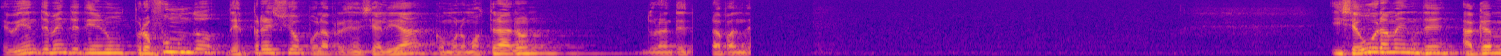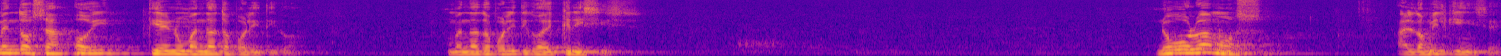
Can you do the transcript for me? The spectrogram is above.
Evidentemente tienen un profundo desprecio por la presencialidad, como lo mostraron durante toda la pandemia. Y seguramente acá en Mendoza hoy tienen un mandato político, un mandato político de crisis. No volvamos al 2015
